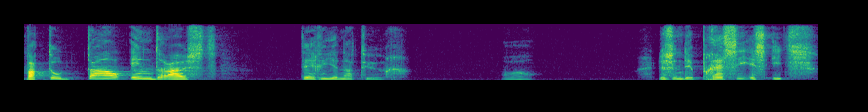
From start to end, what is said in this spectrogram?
wat totaal indruist tegen je natuur. Wow. Dus een depressie is iets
